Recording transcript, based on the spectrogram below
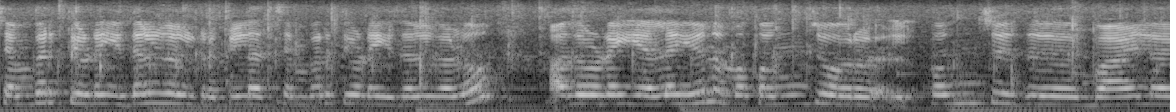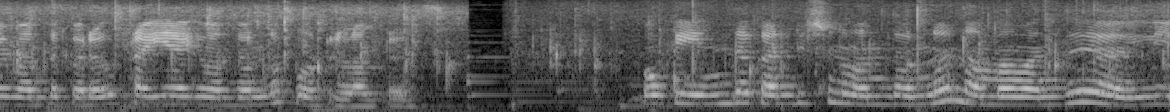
செம்பருத்தியோட இதழ்கள் இருக்குல்ல செம்பருத்தியோட இதழ்களும் அதோட இலையும் நம்ம கொஞ்சம் ஒரு கொஞ்சம் இது பாயில் ஆகி வந்த பிறகு ஃப்ரை ஆகி வந்தோன்னா போட்டுடலாம் ஃப்ரெண்ட்ஸ் ஓகே இந்த கண்டிஷன் வந்தோன்னா நம்ம வந்து லீ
